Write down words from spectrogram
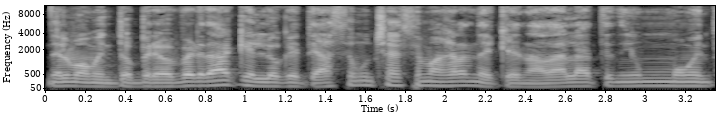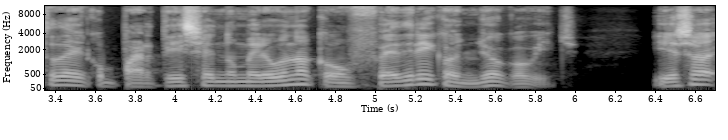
del momento. Pero es verdad que lo que te hace muchas veces más grande que Nadal ha tenido un momento de compartirse el número uno con Federer y con Djokovic. Y eso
